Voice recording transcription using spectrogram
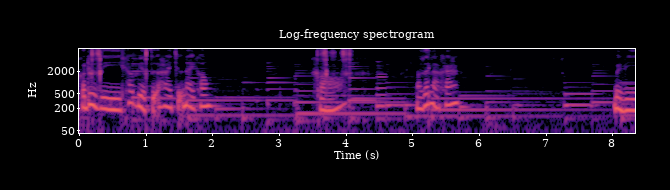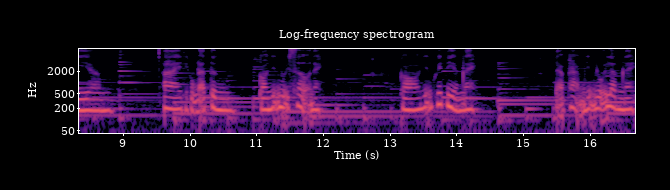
Có điều gì khác biệt giữa hai chữ này không? Có. Nó rất là khác. Bởi vì um, ai thì cũng đã từng có những nỗi sợ này Có những khuyết điểm này Đã phạm những lỗi lầm này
